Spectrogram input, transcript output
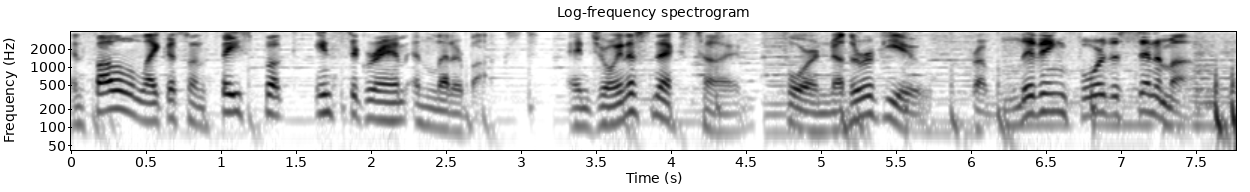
and follow and like us on Facebook, Instagram, and Letterboxd. And join us next time for another review from Living for the Cinema.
